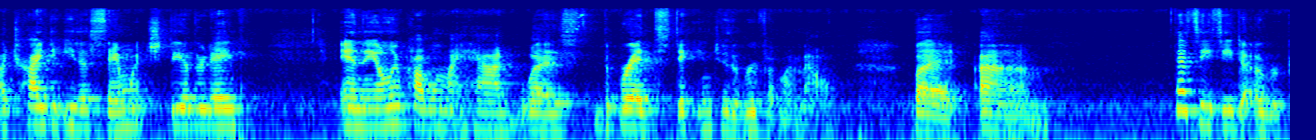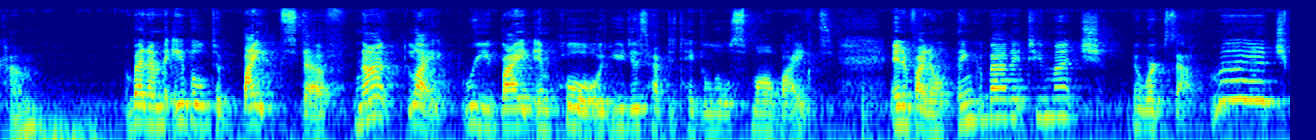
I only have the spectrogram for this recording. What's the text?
I tried to eat a sandwich the other day, and the only problem I had was the bread sticking to the roof of my mouth. But, um, that's easy to overcome. But I'm able to bite stuff, not like where you bite and pull. You just have to take the little small bites. And if I don't think about it too much, it works out much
